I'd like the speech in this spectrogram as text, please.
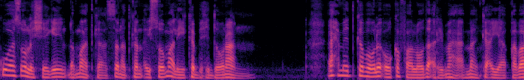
kuwaas oo la sheegay in dhammaadka sanadkan ay soomaaliya ka bixi doonaan axmed kaboole oo ka faallooda arrimaha ammaanka ayaa qaba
